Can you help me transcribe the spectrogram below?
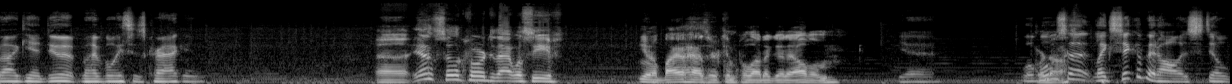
I can't do it. My voice is cracking. Uh, yeah, so look forward to that. We'll see if you know Biohazard can pull out a good album. Yeah. Well, Or what was not. like sick of it all is still,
